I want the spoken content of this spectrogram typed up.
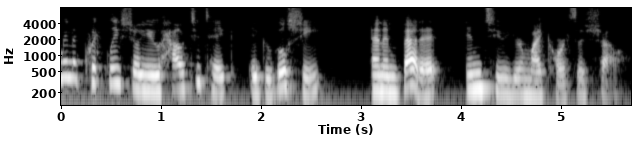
going to quickly show you how to take a Google Sheet and embed it into your My Courses shell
